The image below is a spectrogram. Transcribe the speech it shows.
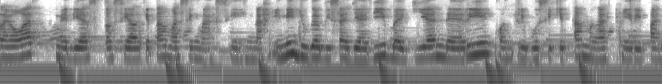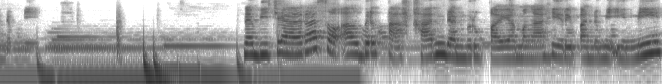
lewat media sosial kita masing-masing. Nah, ini juga bisa jadi bagian dari kontribusi kita mengakhiri pandemi. Nah, bicara soal bertahan dan berupaya mengakhiri pandemi ini,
